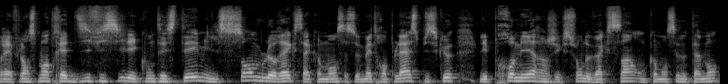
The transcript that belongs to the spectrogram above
Bref, lancement très difficile et contesté, mais il semblerait que ça commence à se mettre en place puisque les premières injections de vaccins ont commencé notamment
